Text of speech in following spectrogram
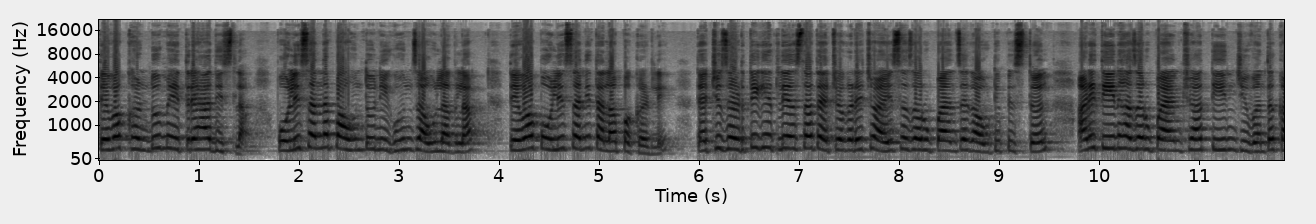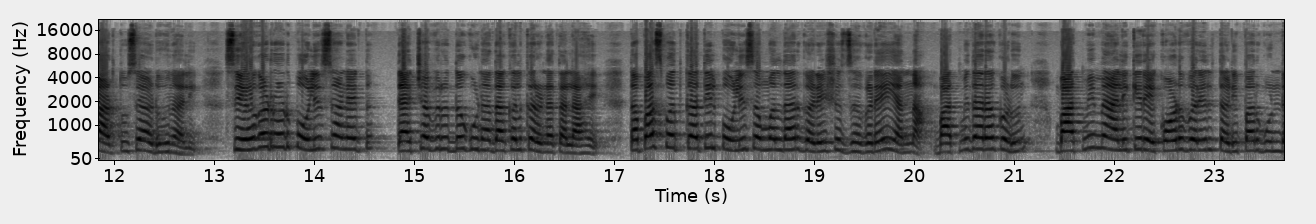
तेव्हा खंडू मेहत्रे हा दिसला. पोलिसांना पाहून तो निघून जाऊ लागला. तेव्हा पोलिसांनी त्याला पकडले. त्याची झडती घेतली असता त्याच्याकडे चाळीस हजार रुपयांचे गावठी पिस्टल आणि तीन हजार रुपयांच्या तीन जिवंत काडतुसे आढळून आली. सिंहगड रोड पोलीस ठाण्यात त्याच्या विरुद्ध गुन्हा दाखल करण्यात आला आहे. तपास पथकातील पोलीस अंमलदार गणेश झगडे यांना बातमीदाराकडून बातमी मिळाली की रेकॉर्डवरील तडीपार गुंड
